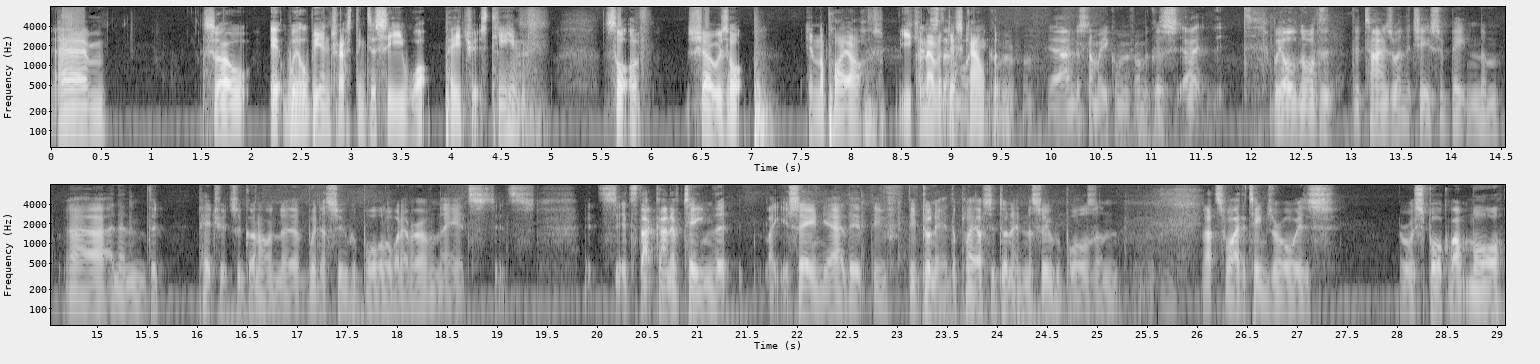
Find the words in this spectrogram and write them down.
Yeah. Um, so it will be interesting to see what Patriots team sort of shows up in the playoffs. You can never discount them. From. Yeah, I understand where you're coming from because uh, we all know the, the times when the Chiefs have beaten them, uh, and then the Patriots have gone on to win a Super Bowl or whatever, haven't they? It's it's it's it's that kind of team that, like you're saying, yeah, they, they've they've done it in the playoffs, they've done it in the Super Bowls, and that's why the teams are always or we spoke about more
